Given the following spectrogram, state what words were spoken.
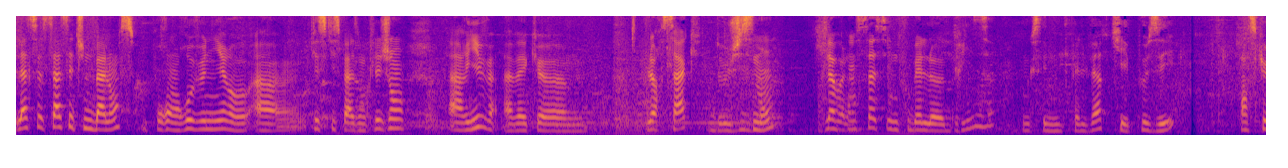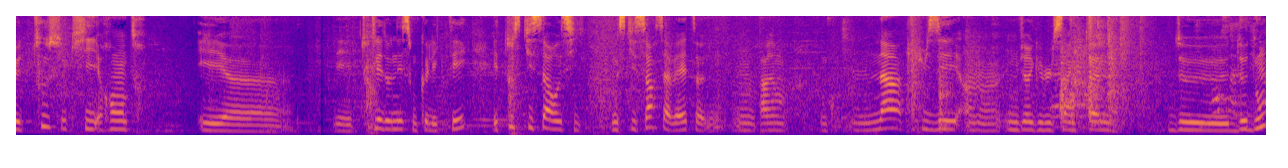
là ça, c'est une balance pour en revenir à qu'est-ce qui se passe. Donc les gens arrivent avec leur sac de gisement. Là, voilà, ça, c'est une poubelle euh, grise, donc c'est une poubelle verte qui est pesée. Parce que tout ce qui rentre et, euh, toutes les données sont collectées et tout ce qui sort aussi. Donc ce qui sort, ça va être, par exemple, on a puisé 1,5 tonnes de, de, dons.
